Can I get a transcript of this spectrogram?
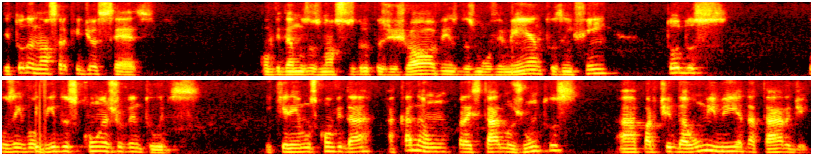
de toda a nossa arquidiocese. Convidamos os nossos grupos de jovens, dos movimentos, enfim, todos os envolvidos com as juventudes. E queremos convidar a cada um para estarmos juntos a partir da uma e meia da tarde,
